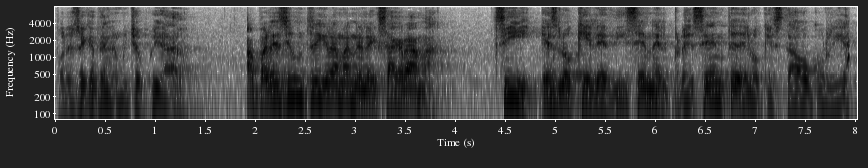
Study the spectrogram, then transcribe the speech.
Por eso hay que tener mucho cuidado. Aparece un trigrama en el hexagrama. Sí, es lo que le dice en el presente de lo que está ocurriendo.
